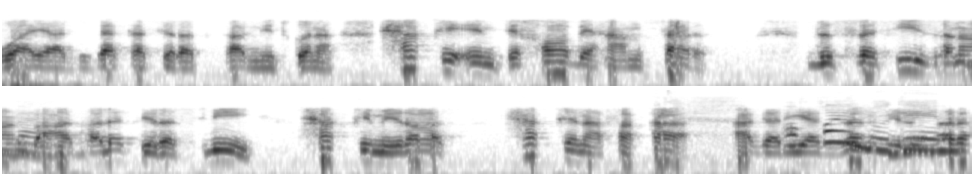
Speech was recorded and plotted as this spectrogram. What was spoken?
و یا دیگه کسی را کاندید کنه حق انتخاب همسر دسترسی زنان به. عدالت رسمی حق میراث حق نفقه. اگر یک زن میلیونر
